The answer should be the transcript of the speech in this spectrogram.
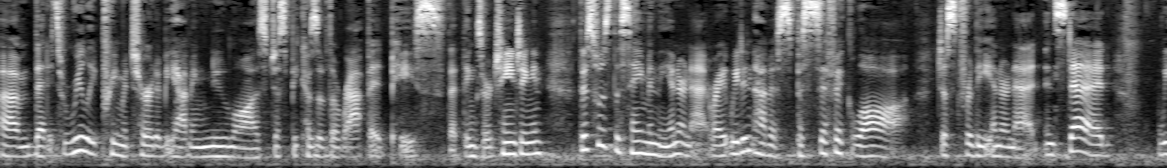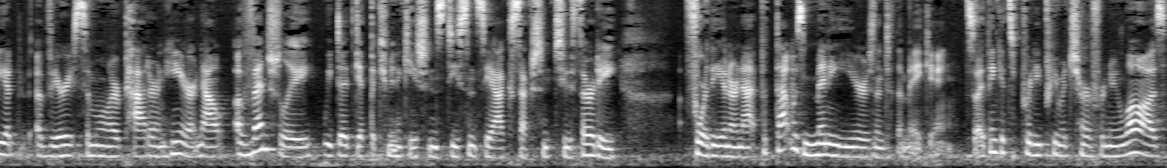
um, that it's really premature to be having new laws just because of the rapid pace that things are changing. And this was the same in the internet, right? We didn't have a specific law just for the internet. Instead, we had a very similar pattern here. Now, eventually, we did get the Communications Decency Act, Section 230 for the internet, but that was many years into the making. So I think it's pretty premature for new laws,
